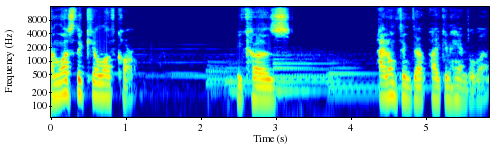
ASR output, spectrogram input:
unless they kill off Carl, because I don't think that I can handle that.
